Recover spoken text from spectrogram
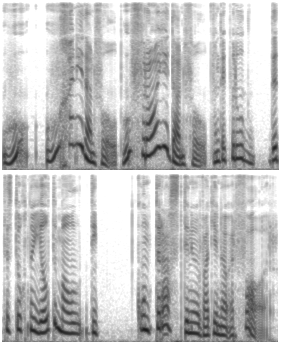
Hoe hoe gaan jy dan vir hulp? Hoe vra jy dan vir hulp? Want ek bedoel dit is tog nou heeltemal die kontras teenoor wat jy nou ervaar.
